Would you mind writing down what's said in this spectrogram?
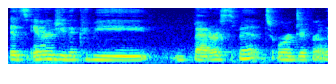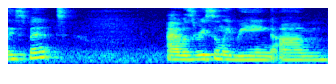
it's energy that could be better spent or differently spent. I was recently reading um,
